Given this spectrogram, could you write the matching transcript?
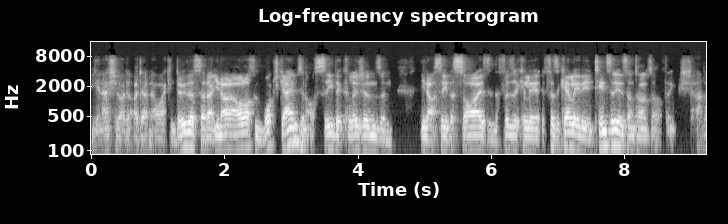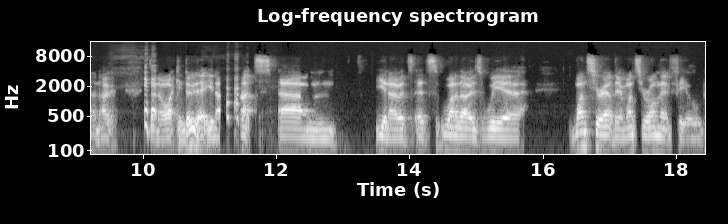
you know, should I, I don't know I can do this. I don't, you know, I'll often watch games and I'll see the collisions and you know I see the size and the physical physicality, the intensity, and sometimes I'll think, I don't know, I don't know I can do that, you know. But um, you know, it's it's one of those where once you're out there and once you're on that field,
